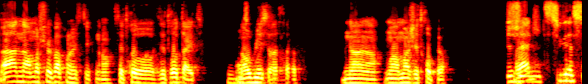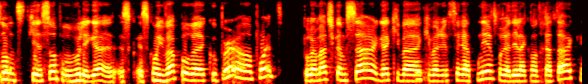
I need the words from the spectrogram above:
Ah non, moi je fais pas pronostic, non. C'est trop, c'est trop tight. On oublie ça. Non, non, moi, moi j'ai trop peur. J'ai une petite question, pour vous les gars. Est-ce, qu'on y va pour euh, Cooper en pointe? Pour un match comme ça, un gars qui va qui va réussir à tenir pour aider la contre-attaque?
